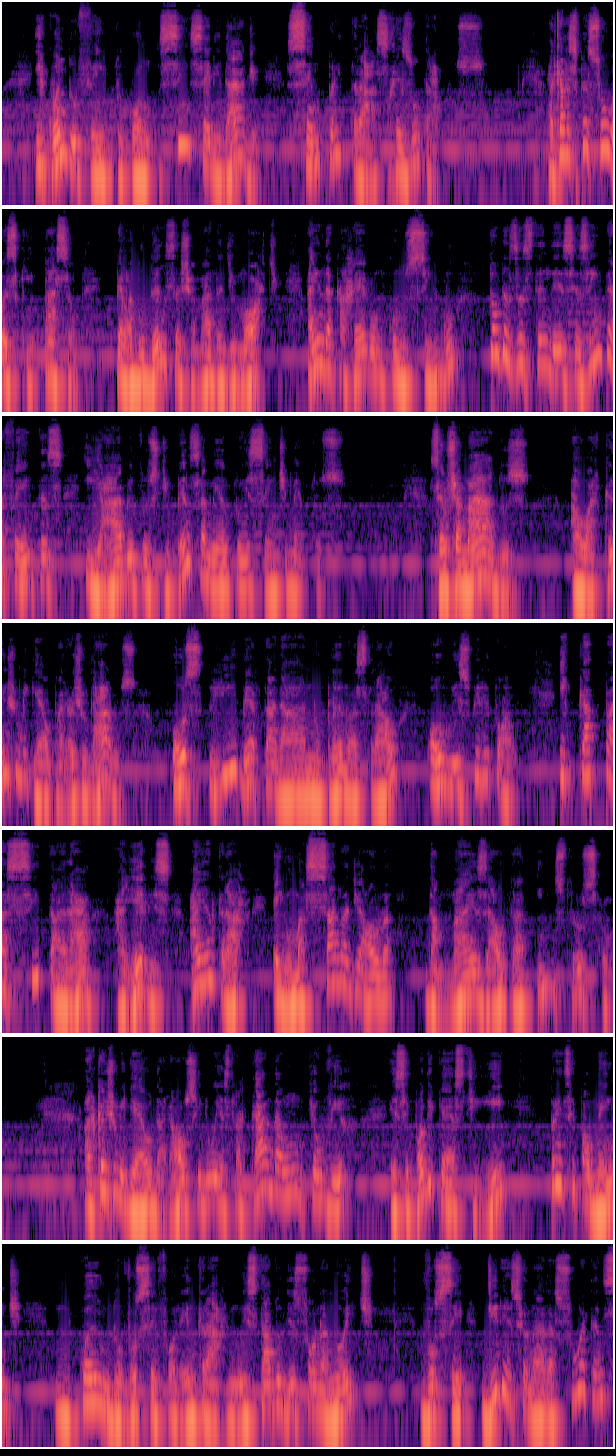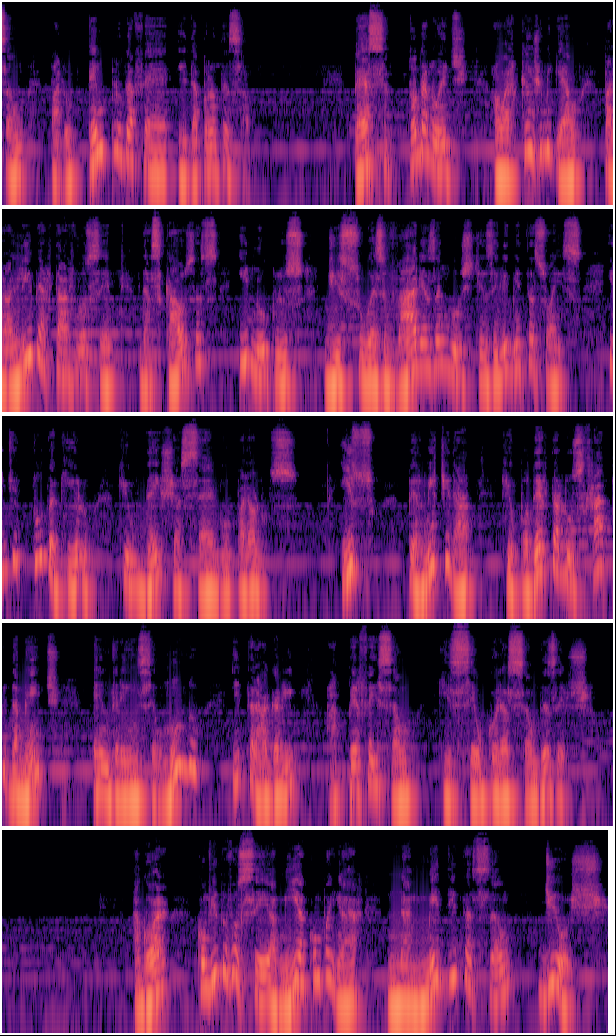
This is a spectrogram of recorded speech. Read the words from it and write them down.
e, quando feito com sinceridade, sempre traz resultados. Aquelas pessoas que passam pela mudança chamada de morte ainda carregam consigo todas as tendências imperfeitas e hábitos de pensamento e sentimentos. Seus chamados ao arcanjo Miguel para ajudá-los os libertará no plano astral ou espiritual e capacitará a eles a entrar em uma sala de aula da mais alta instrução. Arcanjo Miguel dará auxílio extra a cada um que ouvir esse podcast e, principalmente, quando você for entrar no estado de sono à noite, você direcionar a sua atenção para o templo da fé e da proteção. Peça toda noite ao arcanjo Miguel para libertar você das causas e núcleos de suas várias angústias e limitações e de tudo aquilo que o deixa cego para a luz. Isso permitirá que o poder da luz rapidamente entre em seu mundo e traga-lhe a perfeição que seu coração deseja. Agora, convido você a me acompanhar na meditação de hoje.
